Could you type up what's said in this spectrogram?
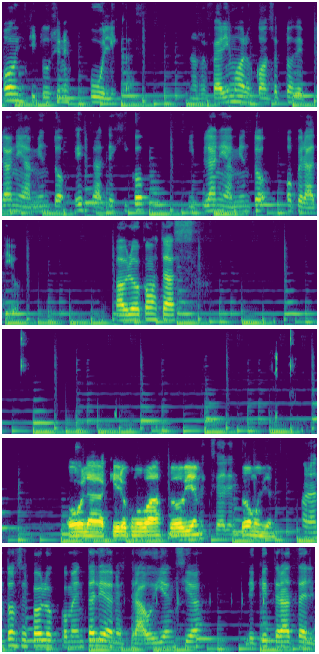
o instituciones públicas. Nos referimos a los conceptos de planeamiento estratégico y planeamiento operativo. Pablo, ¿cómo estás? Hola, Quiero, ¿cómo va? ¿Todo bien? Excelente. Todo muy bien. Bueno, entonces, Pablo, comentale a nuestra audiencia de qué trata el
